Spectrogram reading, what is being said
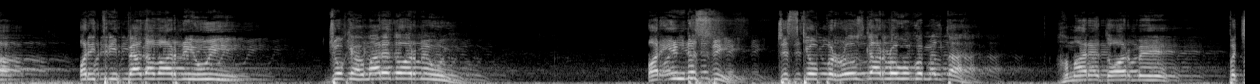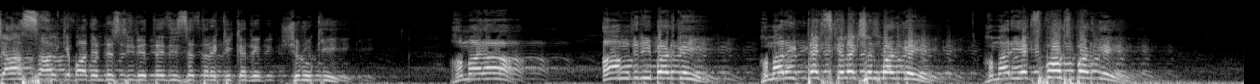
और इतनी पैदावार नहीं हुई जो कि हमारे दौर में हुई। और इंडस्ट्री जिसके ऊपर रोज़गार लोगों को मिलता है, हमारे दौर में 50 साल के बाद इंडस्ट्री ने तेज़ी से तरक्की करनी शुरू की। हमारा आमदनी बढ़ गई, हमारी टैक्स कलेक्शन बढ़ गई, हमारी एक्सपोर्ट्स बढ़ गई।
